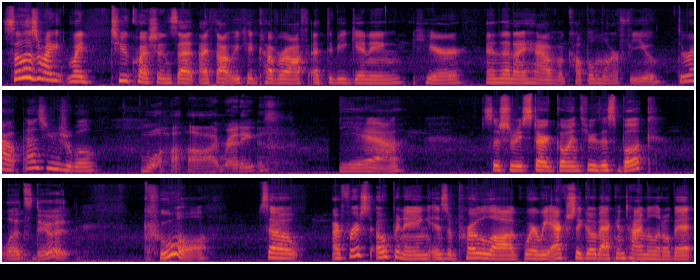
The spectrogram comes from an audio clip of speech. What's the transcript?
So those are my, my two questions that I thought we could cover off at the beginning here, and then I have a couple more for you throughout, as usual. I'm ready. Yeah. So should we start going through this book? Let's do it. Cool. So, our first opening is a prologue where we actually go back in time a little bit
